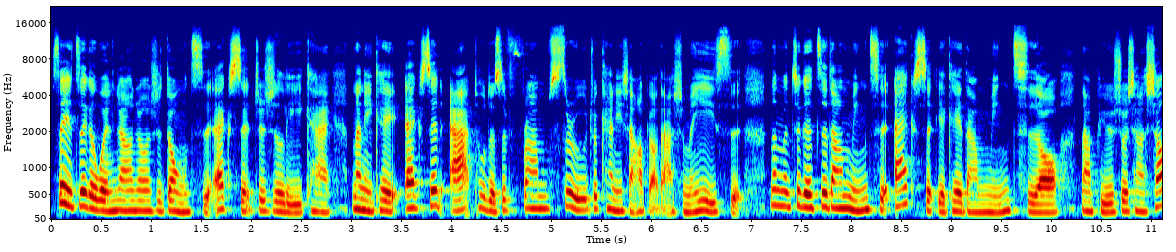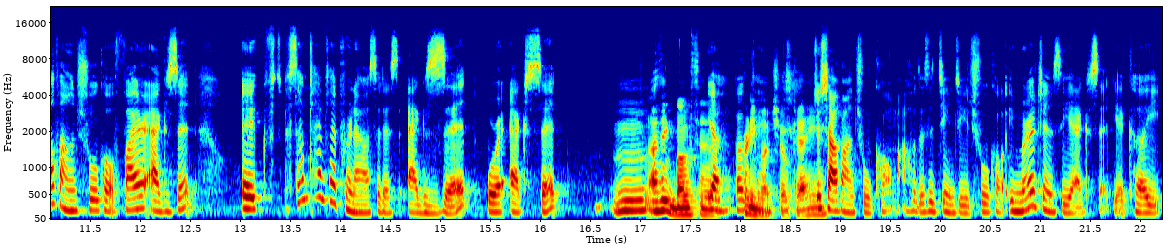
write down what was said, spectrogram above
所以这个文章中是动词 exit 就是离开，那你可以 exit at 或者是 from through，就看你想要表达什么意思。那么这个字当名词 exit 也可以当名词哦。那比如说像消防出口 fire exit，it sometimes I pronounce it as exit or exit。 Mm, I think both are Yeah, pretty okay. much okay. 就消防出口嘛，或者是紧急出口 （emergency exit） 也可以。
